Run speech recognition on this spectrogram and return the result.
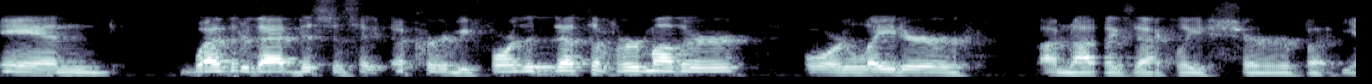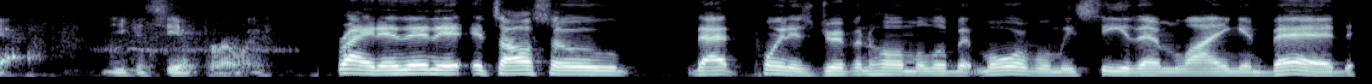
And whether that distance occurred before the death of her mother or later, I'm not exactly sure, but yeah, you can see it brewing. Right. And then it, it's also that point is driven home a little bit more when we see them lying in bed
